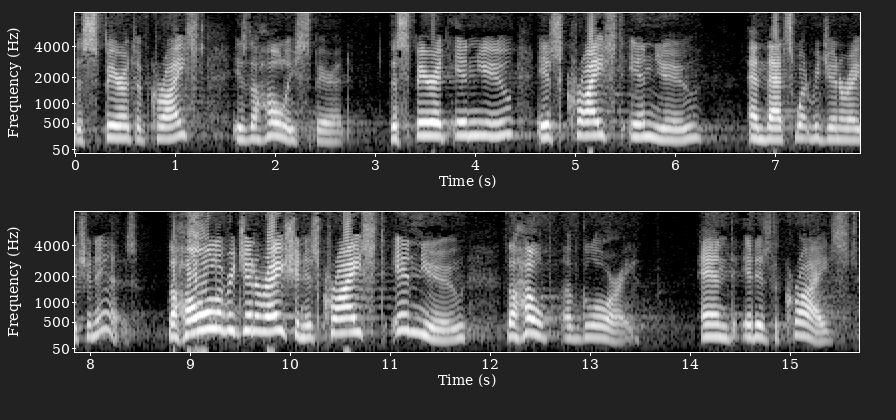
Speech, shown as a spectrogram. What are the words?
the Spirit of Christ is the Holy Spirit. The Spirit in you is Christ in you, and that's what regeneration is. The whole of regeneration is Christ in you, the hope of glory. And it is the Christ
